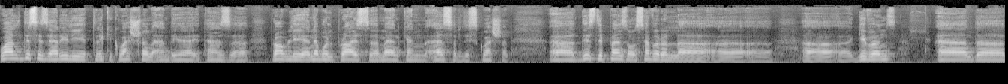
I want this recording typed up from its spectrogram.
Well, this is a really tricky question, and it has probably a Nobel Prize man can answer this question. this depends on several givens. And uh,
